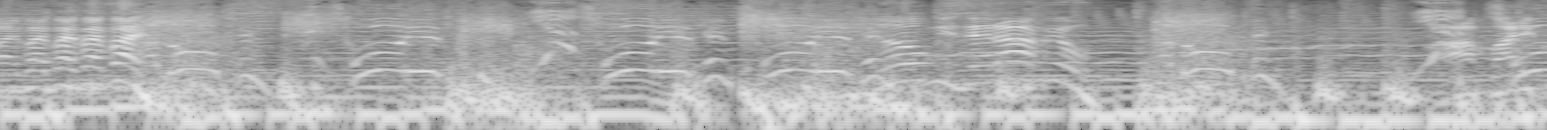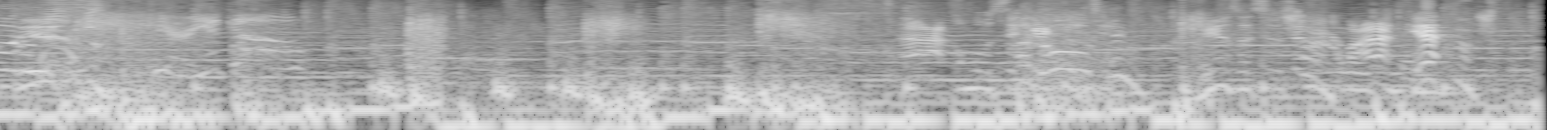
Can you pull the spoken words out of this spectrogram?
Vai, vai, vai, vai, vai. Não, miserável. Ah, pare com isso. Ah, como você quer que eu. Pensa se você não para quieto.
